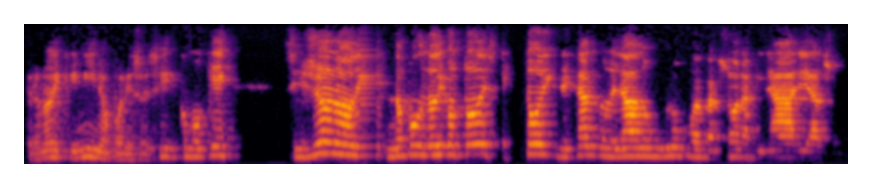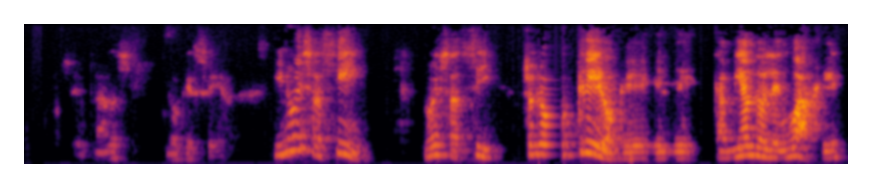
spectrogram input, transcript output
pero no discrimino por eso, es como que si yo no, no, pongo, no digo todo, estoy dejando de lado un grupo de personas binarias, no sé, trans, lo que sea. Y no es así, no es así. Yo no creo que cambiando el lenguaje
